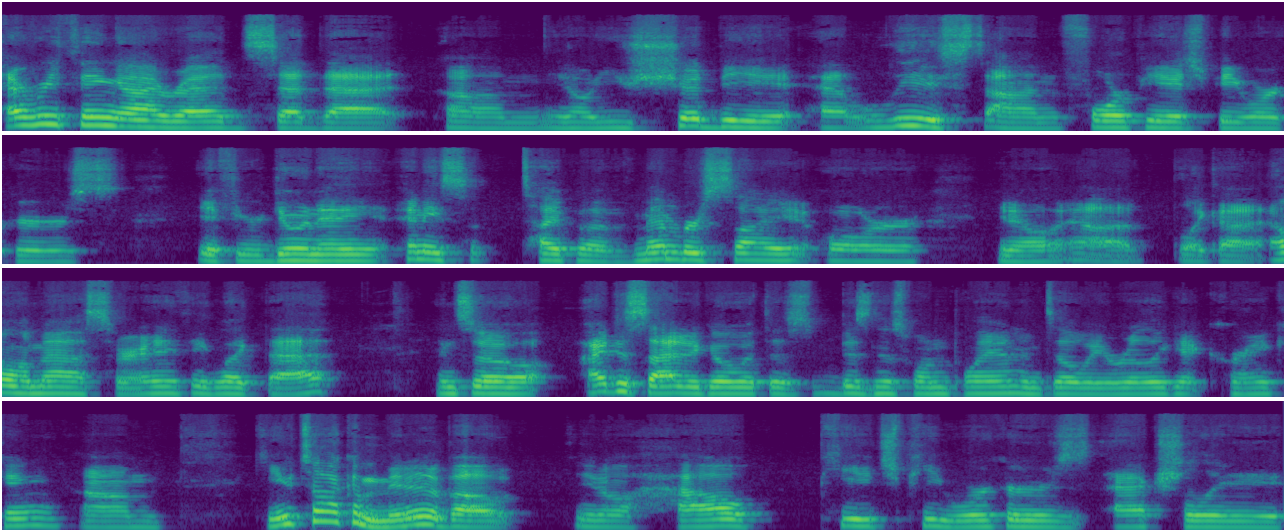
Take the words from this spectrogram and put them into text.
everything I read said that um, you know, you should be at least on four PHP workers if you're doing any any type of member site or you know, uh, like a LMS or anything like that. And so I decided to go with this business one plan until we really get cranking. Um, can you talk a minute about you know how PHP workers actually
